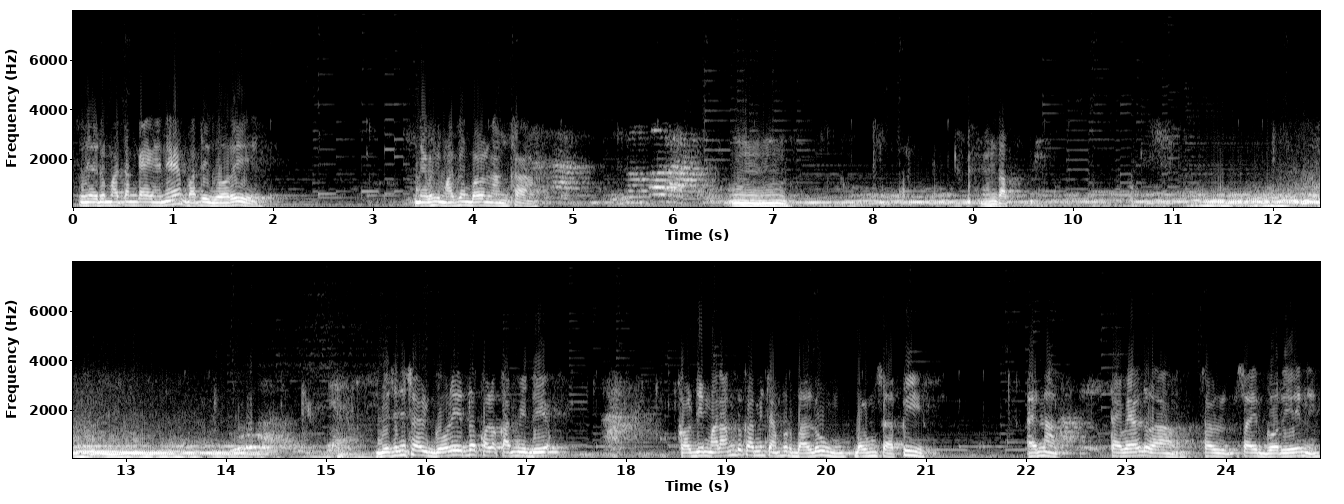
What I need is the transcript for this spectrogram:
Ini ada macam kayak gini, berarti gori. Ini masih macam baru nangka. Hmm. Mantap. Biasanya sayur goreng itu kalau kami di kalau di malam tuh kami campur balung, balung sapi. Enak, tewel tuh lah sayur, sayur ini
